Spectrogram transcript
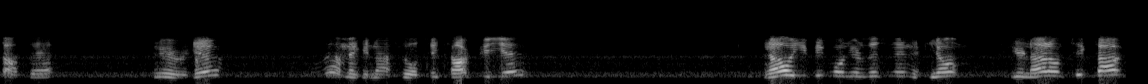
stop that. There we go. I'll make a nice little TikTok video. And all you people on here listening, if you don't, if you're not on TikTok,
